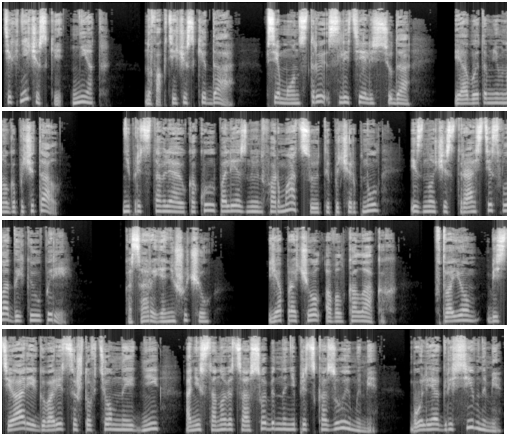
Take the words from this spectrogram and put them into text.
«Технически — нет, но фактически — да. Все монстры слетелись сюда, и об этом немного почитал. Не представляю, какую полезную информацию ты почерпнул из ночи страсти с владыкой упырей. Косара, я не шучу. Я прочел о волколаках. В твоем бестиарии говорится, что в темные дни они становятся особенно непредсказуемыми, более агрессивными.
